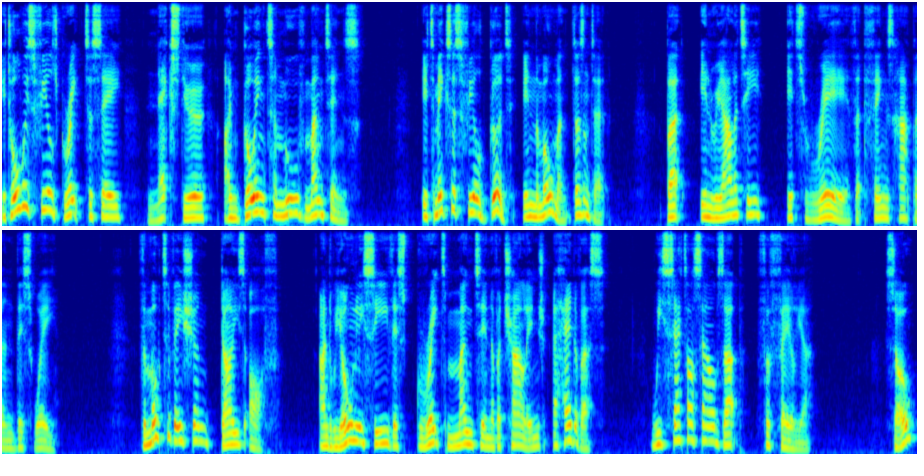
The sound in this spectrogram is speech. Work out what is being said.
It always feels great to say, next year I'm going to move mountains. It makes us feel good in the moment, doesn't it? But in reality, it's rare that things happen this way. The motivation dies off, and we only see this great mountain of a challenge ahead of us. We set ourselves up for failure. So,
